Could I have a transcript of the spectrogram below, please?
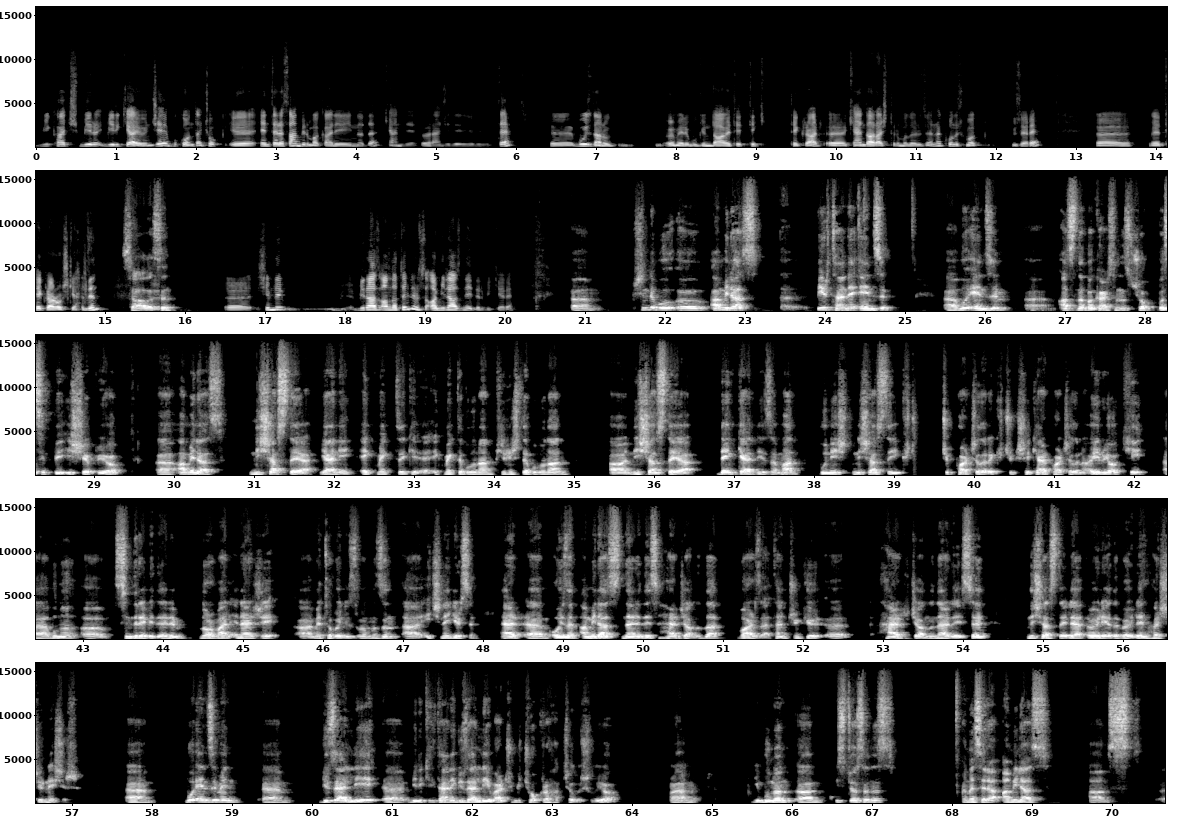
birkaç bir, bir iki ay önce bu konuda çok e, enteresan bir makale yayınladı kendi öğrencileriyle birlikte. E, bu yüzden Ömer'i bugün davet ettik. Tekrar e, kendi araştırmaları üzerine konuşmak üzere. E, ve tekrar hoş geldin. Sağ olasın. E, e, şimdi biraz anlatabilir misin? Amilaz nedir bir kere? Şimdi bu uh, amilaz bir tane enzim. Bu enzim aslında bakarsanız çok basit bir iş yapıyor. Amilaz nişastaya yani ekmekteki ekmekte bulunan, pirinçte bulunan nişastaya denk geldiği zaman bu niş, nişastayı küçük, küçük parçalara, küçük şeker parçalarına ayırıyor ki bunu sindirebilirim. Normal enerji metabolizmamızın içine girsin. Eğer o yüzden amilaz neredeyse her canlıda var zaten. Çünkü her canlı neredeyse nişastayla öyle ya da böyle haşır neşir. E, bu enzimin e, güzelliği e, bir iki tane güzelliği var. Çünkü çok rahat çalışılıyor. E, bunun e, istiyorsanız mesela amilaz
